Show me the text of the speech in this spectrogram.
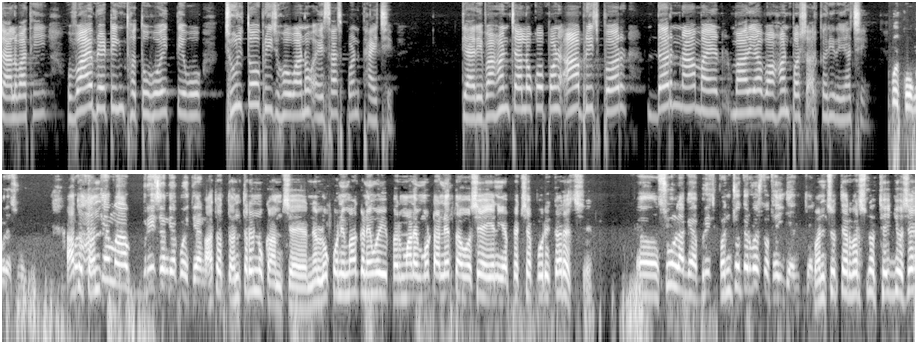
ચાલવાથી વાઇબ્રેટિંગ થતું હોય તેવો ઝૂલતો બ્રિજ હોવાનો અહેસાસ પણ થાય છે. ત્યારે વાહન ચાલકો પણ આ બ્રિજ પર ડરના માર્યા વાહન પસાર કરી રહ્યા છે. કોંગ્રેસનું આ તો આ કેમ આ બ્રિજ અંગે કોઈ ધ્યાન આ તો તંત્રનું કામ છે ને લોકોની માગણી હોય પ્રમાણે મોટા નેતાઓ છે એની અપેક્ષા પૂરી કરે જ છે. શું લાગે આ બ્રિજ? પંચોતેર વર્ષ તો થઈ ગયા. પંચોતેર વર્ષનો થઈ ગયો છે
